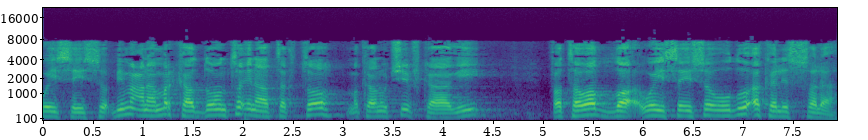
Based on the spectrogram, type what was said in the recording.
weysayso bimacnaa markaad doonto inaad tagto makaanu jiifkaagii fatawada' weysayso wuduu'aka lisalaa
